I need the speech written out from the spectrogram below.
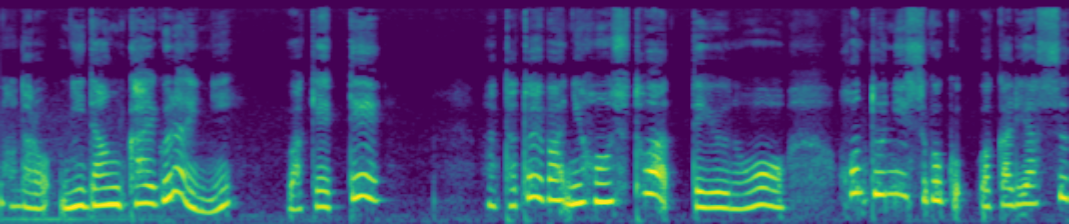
なんだろう2段階ぐらいに分けて例えば日本酒とはっていうのを本当にすごく分かりやす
